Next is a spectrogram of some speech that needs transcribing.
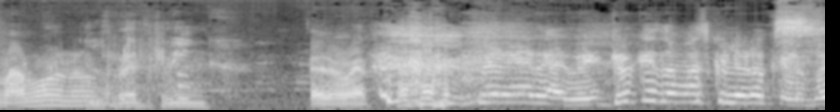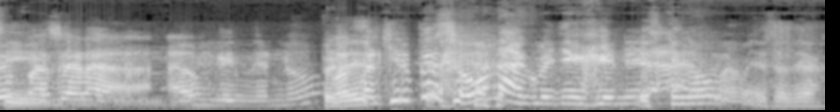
mamó, ¿no? el Red Ring. Pero bueno. Verga, güey. Creo que es lo más culero que le puede Sí. pasar a, a un gamer, ¿no? Pero o a es- cualquier persona, güey, en general. es que no mames, o sea...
